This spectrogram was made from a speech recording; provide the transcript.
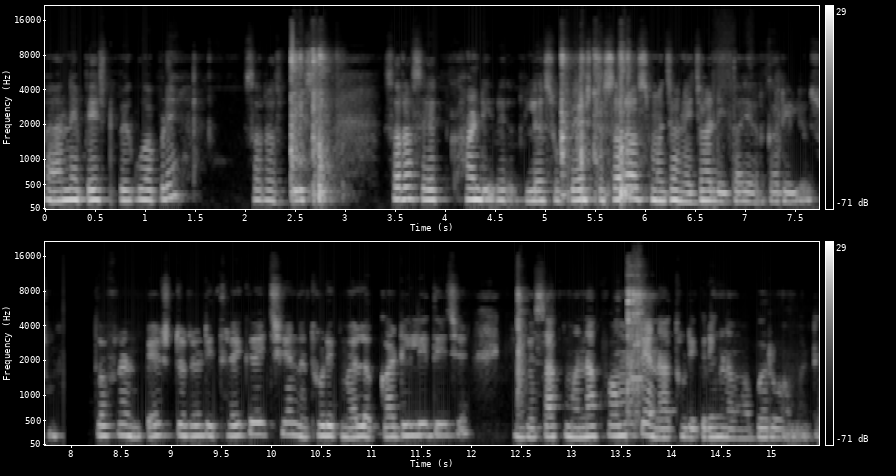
આને પેસ્ટ ભેગું આપણે સરસ પીસ સરસ એક ખાંડી લેશું પેસ્ટ, સરસ મજાની જાડી તૈયાર કરી લેશું. તો ફ્રેન્ડ પેસ્ટ રેડી થઈ ગઈ છે ને થોડીક મેં અલગ કાઢી લીધી છે, કેમ કે શાકમાં નાખવા માટે ને આ થોડીક રીંગણામાં ભરવા માટે.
